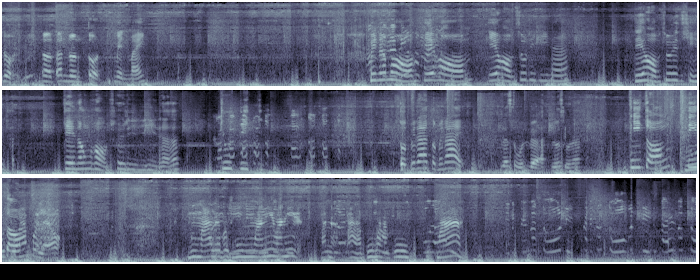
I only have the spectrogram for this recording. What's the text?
โดนเออตั้นโดนตดเหม็นไหมเฮ้ยน้ำหอมเจ๊หอมเจ๊หอมสู้ดีๆนะเจ๊หอมช่วยดีๆนะเจ๊น้องหอมช่วยดีๆนะจูจีตดไม่ได้ตดไม่ได้เหลือศูนย์เหลือเหลือศูนย์นะตีตองตีตองรู้ตัวเปิดแล้ว มึงมาเลยประทุมมานี่มานี่มันอะมาหากูมาหากูมาไปประตูดิไปประตูมันดิไปประตู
